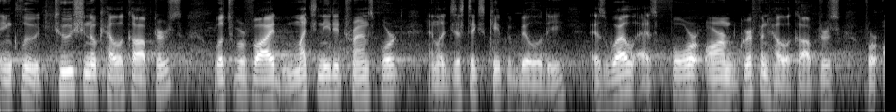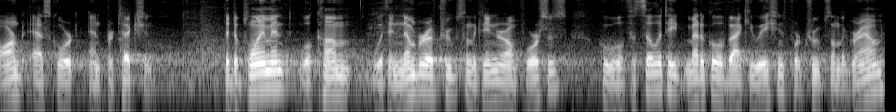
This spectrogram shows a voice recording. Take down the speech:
include two Chinook helicopters, which will provide much needed transport and logistics capability, as well as four armed Griffin helicopters for armed escort and protection. The deployment will come with a number of troops from the Canadian Armed Forces who will facilitate medical evacuations for troops on the ground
